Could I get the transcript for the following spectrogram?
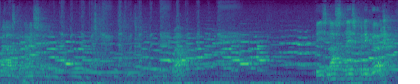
What else can I say? Well, these nuts taste pretty good.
